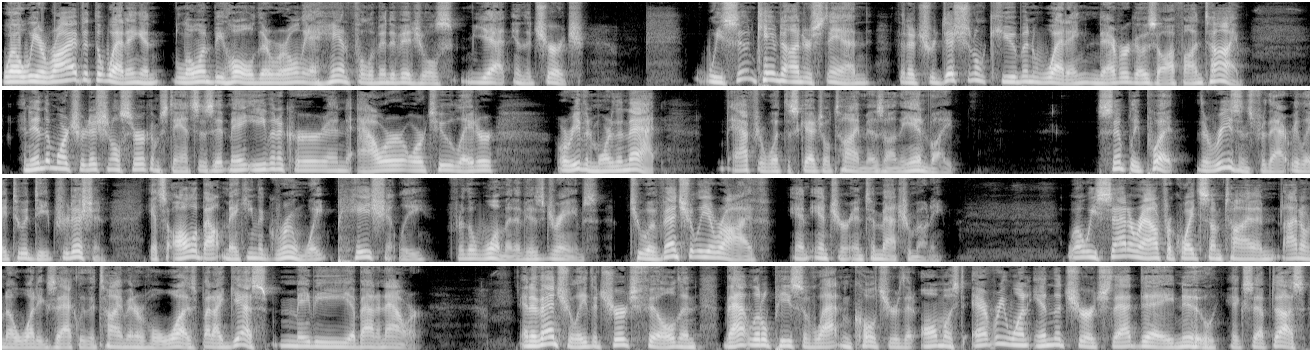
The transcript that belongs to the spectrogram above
Well, we arrived at the wedding, and lo and behold, there were only a handful of individuals yet in the church. We soon came to understand that a traditional Cuban wedding never goes off on time. And in the more traditional circumstances, it may even occur an hour or two later, or even more than that. After what the scheduled time is on the invite. Simply put, the reasons for that relate to a deep tradition. It's all about making the groom wait patiently for the woman of his dreams to eventually arrive and enter into matrimony. Well, we sat around for quite some time, and I don't know what exactly the time interval was, but I guess maybe about an hour. And eventually the church filled, and that little piece of Latin culture that almost everyone in the church that day knew, except us,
